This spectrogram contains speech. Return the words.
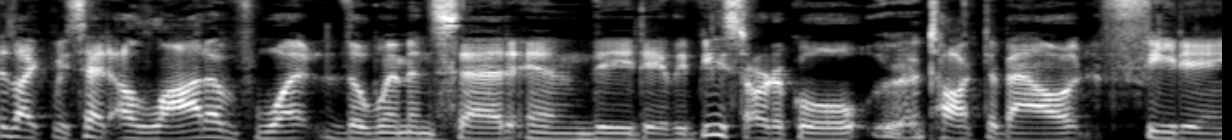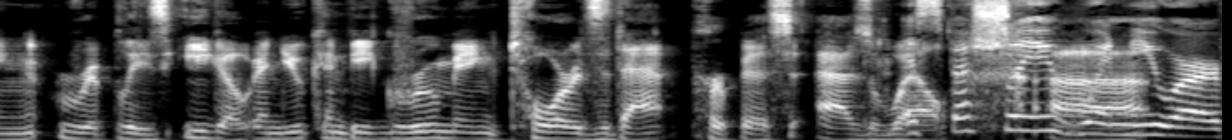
like we said, a lot of what the women said in the Daily Beast article uh, talked about feeding Ripley's ego, and you can be grooming towards that purpose as well. Especially uh, when you are,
